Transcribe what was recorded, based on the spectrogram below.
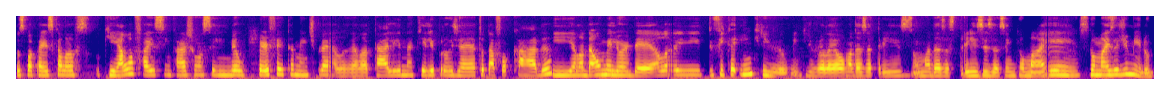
os papéis que ela, que ela faz se encaixam assim, meu, perfeitamente para ela. Ela tá ali naquele projeto, tá focada e ela dá o melhor dela e fica incrível, incrível. Ela é uma das atrizes, uma das atrizes assim que eu mais, que eu mais admiro.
